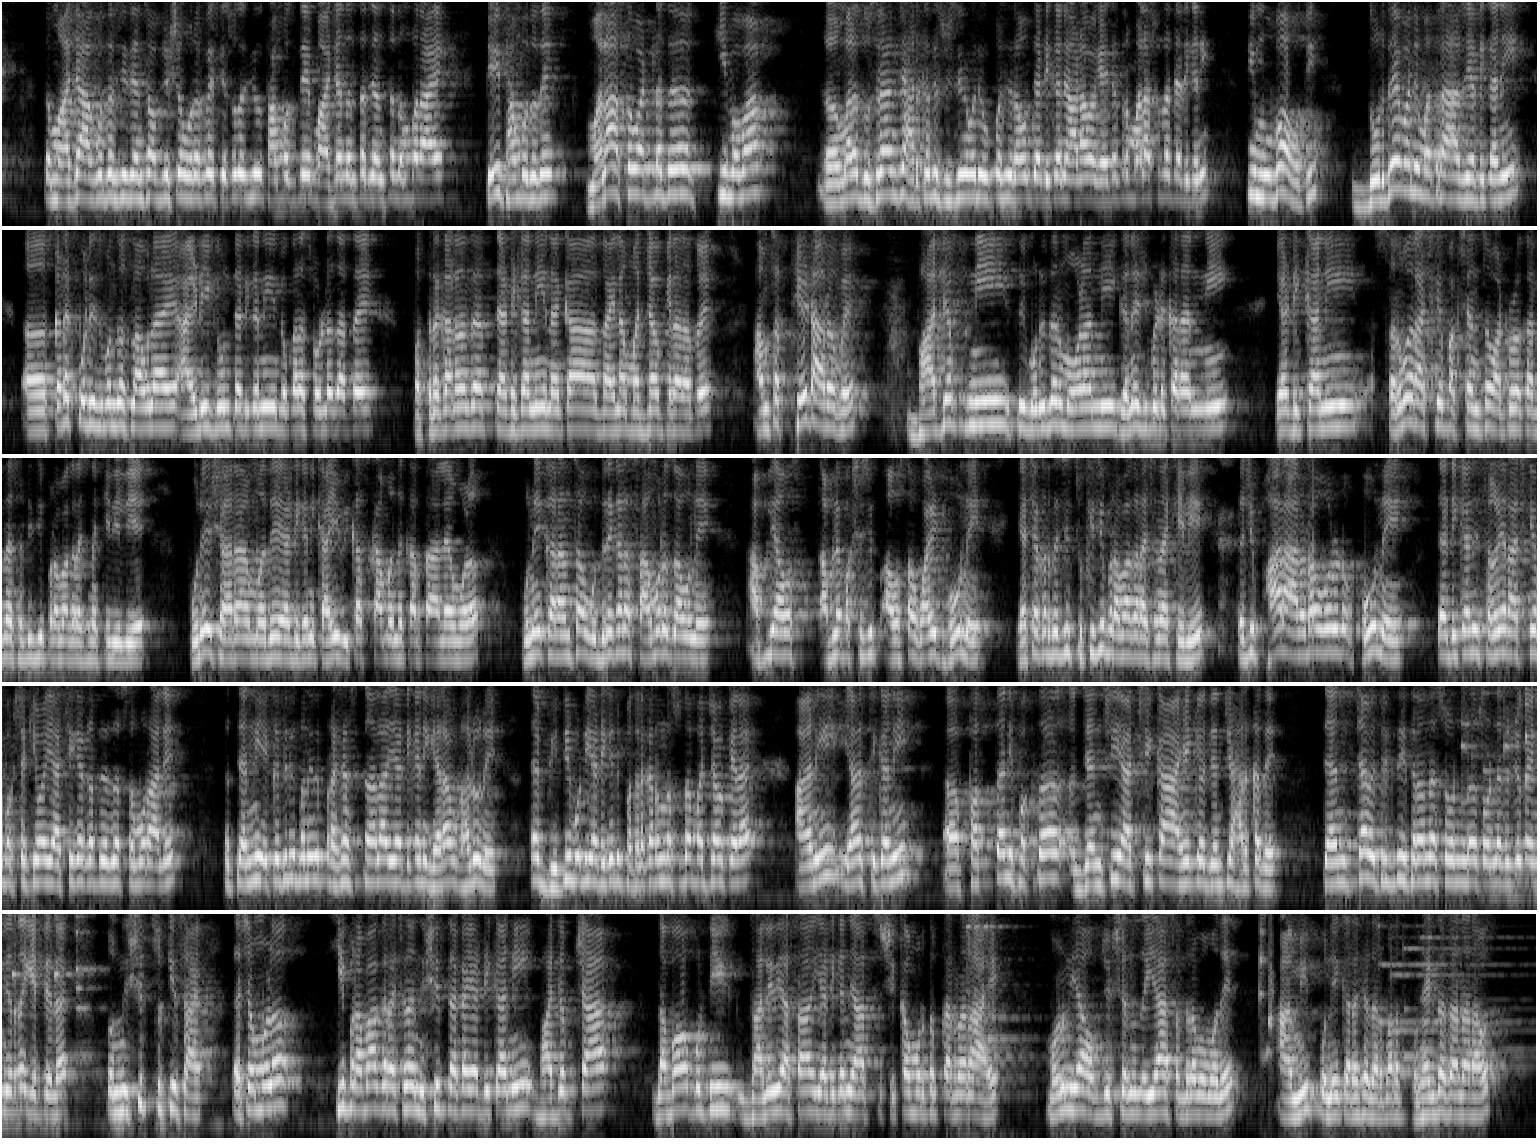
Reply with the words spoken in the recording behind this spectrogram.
तर माझ्या अगोदरचे ज्यांचं ऑब्जेक्शन ओळखले ते सुद्धा तिथं थांबत होते. माझ्या नंतर ज्यांचा नंबर आहे तेही थांबत होते. मला असं वाटलं तर की बाबा मला दुसऱ्यांच्या हरकती सूचनेमध्ये उपस्थित राहून त्या ठिकाणी आढावा घ्यायचा तर मला सुद्धा त्या ठिकाणी ती मुभा होती. दुर्दैवाने मात्र आज या ठिकाणी कडक पोलीस बंदोबस्त लावलाय. आयडी घेऊन त्या ठिकाणी लोकांना सोडलं जात आहे पत्रकारांना त्या- ठिकाणी नाही का जायला मज्जाव केला जातोय. आमचा थेट आरोप आहे भाजपनी श्री मुरलीधर मोहोळांनी गणेश बिडकरांनी या ठिकाणी सर्व राजकीय पक्षांचं वाटोळ करण्यासाठी जी प्रभाग रचना केलेली आहे पुणे शहरामध्ये या ठिकाणी काही विकास कामं न करता आल्यामुळं पुणेकरांचा उद्रेकाला सामोरं जाऊ नये आपली अवस्था आपल्या पक्षाची अवस्था वाईट होऊ नये याच्याकरताची चुकीची प्रभाग रचना केली आहे त्याची फार आरडाओरड होऊ नये त्या ठिकाणी सगळे राजकीय पक्ष किंवा याचिकाकर्ते जर समोर आले तर त्यांनी एकत्रितपणे प्रशासनाला या ठिकाणी घेराव घालू नये. त्या भीतीपोटी या ठिकाणी पत्रकारांना सुद्धा बचाव केलाय. आणि या ठिकाणी फक्त आणि फक्त ज्यांची याचिका आहे किंवा ज्यांची हरकत आहे त्यांच्या व्यतिरिक्त इतरांना सोड सोडण्याचा जो काही निर्णय घेतलेला आहे तो निश्चित चुकीचा आहे. त्याच्यामुळं ही प्रभाग रचना निश्चित त्या या ठिकाणी भाजपच्या दबावापोटी झालेली असा या ठिकाणी आज शिक्कामोर्तब करणारा आहे. म्हणून या ऑब्जेक्शन या संदर्भामध्ये आम्ही पुणेकरांच्या दरबारात पुन्हा एकदा जाणार आहोत.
